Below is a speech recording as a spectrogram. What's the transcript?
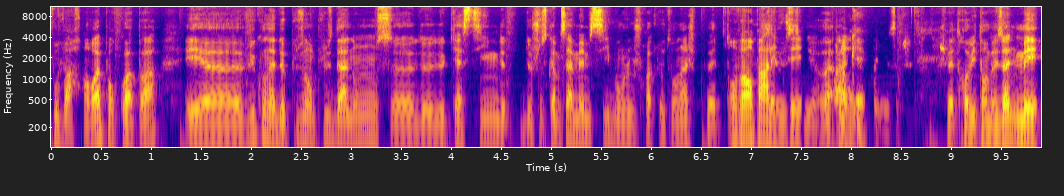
Faut voir. En vrai, pourquoi pas Et euh, vu qu'on a de plus en plus d'annonces, de, de casting, de, de choses comme ça, même si, bon, le, je crois que le tournage peut être. On va en parler, aussi. Ouais, Voilà, Je vais trop vite en besogne. Mais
